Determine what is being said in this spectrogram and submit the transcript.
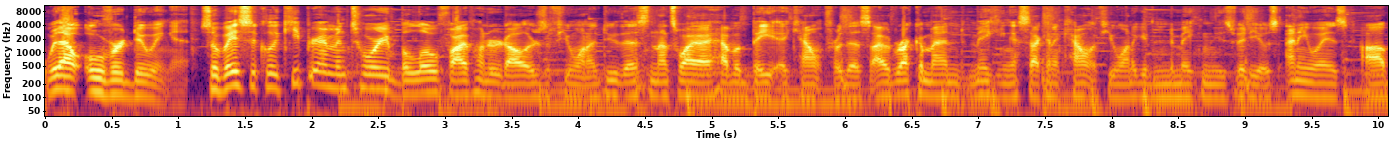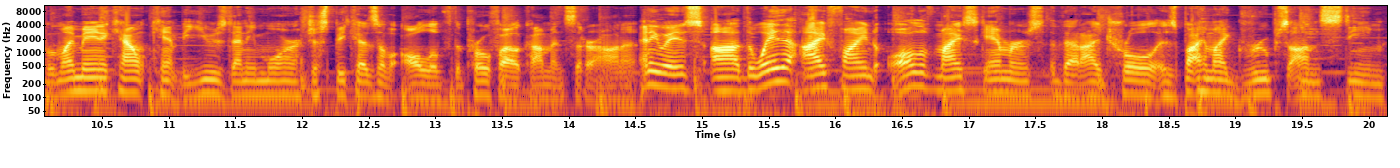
without overdoing it. So basically, keep your inventory below $500 if you want to do this, and that's why I have a bait account for this. I would recommend making a second account if you want to get into making these videos anyways, uh, but my main account can't be used anymore just because of all of the profile comments that are on it. Anyways, uh, the way that I find all of my scammers that I troll is by my groups on Steam.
